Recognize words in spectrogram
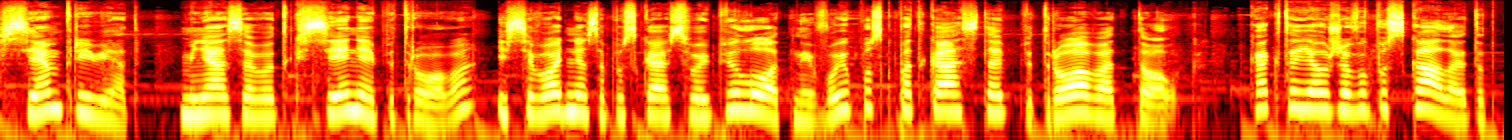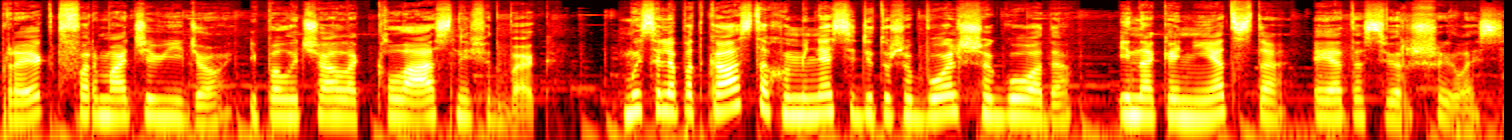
Всем привет! Меня зовут Ксения Петрова, и сегодня запускаю свой пилотный выпуск подкаста «Петрова Толк». Как-то я уже выпускала этот проект в формате видео и получала классный фидбэк. Мысль о подкастах у меня сидит уже больше года, и наконец-то это свершилось.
